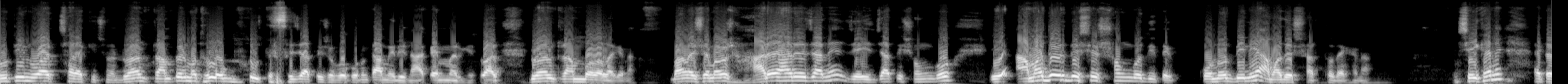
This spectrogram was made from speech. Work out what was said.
রুটিন ওয়ার্ক ছাড়া কিছু না। ডোনাল্ড ট্রাম্পের মতো লোক বলতেছে জাতিসংঘ কোনো কামেরই না, আকাইম মার্গে। আর ডোনাল্ড ট্রাম্প বলা লাগে না। বাংলাদেশের মানুষ হারে হারে জানে যে এই জাতিসংঘ আমাদের দেশের সঙ্গ দিতে কোনোদিনই আমাদের স্বার্থ দেখে না। সেইখানে একটা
